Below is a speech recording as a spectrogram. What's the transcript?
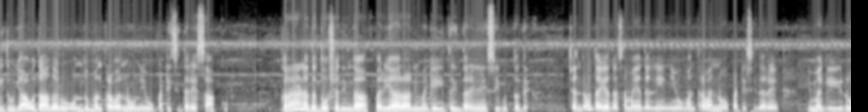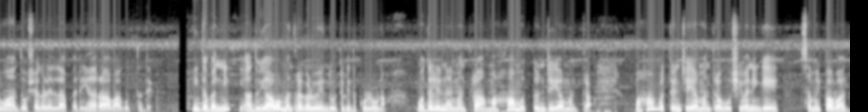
ಇದು ಯಾವುದಾದರೂ ಒಂದು ಮಂತ್ರವನ್ನು ನೀವು ಪಠಿಸಿದರೆ ಸಾಕು. ಗ್ರಹಣದ ದೋಷದಿಂದ ಪರಿಹಾರ ನಿಮಗೆ ಇದರಿಂದಲೇ ಸಿಗುತ್ತದೆ. ಚಂದ್ರೋದಯದ ಸಮಯದಲ್ಲಿ ನೀವು ಮಂತ್ರವನ್ನು ಪಠಿಸಿದರೆ ನಿಮಗೆ ಇರುವ ದೋಷಗಳೆಲ್ಲ ಪರಿಹಾರವಾಗುತ್ತದೆ. ಈಗ ಬನ್ನಿ, ಅದು ಯಾವ ಮಂತ್ರಗಳು ಎಂದು ತಿಳಿದುಕೊಳ್ಳೋಣ. ಮೊದಲಿನ ಮಂತ್ರ ಮಹಾಮೃತ್ಯುಂಜಯ ಮಂತ್ರ. ಮಹಾಮೃತ್ಯುಂಜಯ ಮಂತ್ರವು ಶಿವನಿಗೆ ಸಮೀಪವಾದ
